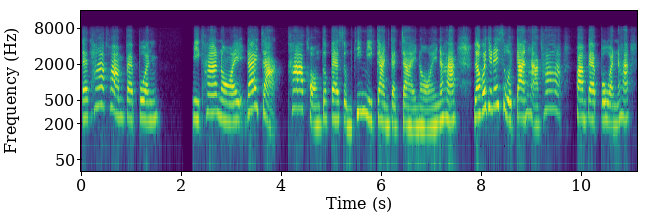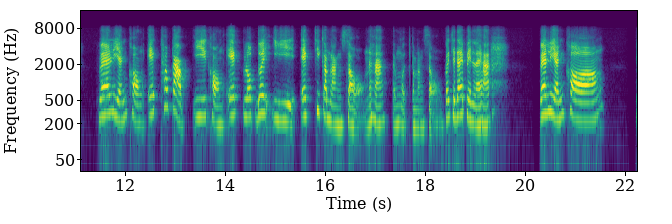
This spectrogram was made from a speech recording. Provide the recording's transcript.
แต่ถ้าความแปรปรวนมีค่าน้อยได้จากค่าของตัวแปรสุ่มที่มีการกระจายน้อยนะคะ เราก็จะได้สูตรการหาค่าความแปรปรวนนะคะแวเหรียญของ x เท่ากับ e ของ x ลบด้วย e x ที่กำลังสองนะคะ ทั้งหมดกำลังสองก็จะได้เป็นอะไรคะแวเหรียญของ b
